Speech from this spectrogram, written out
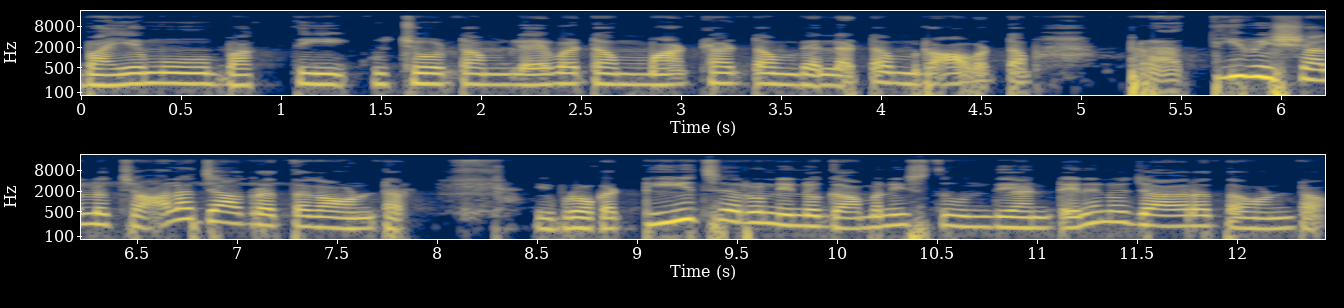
భయము భక్తి కూర్చోవటం లేవటం మాట్లాడటం వెళ్ళటం రావటం ప్రతి విషయాల్లో చాలా జాగ్రత్తగా ఉంటారు. ఇప్పుడు ఒక టీచరు నిన్ను గమనిస్తూ ఉంది అంటేనే నువ్వు జాగ్రత్తగా ఉంటావు.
